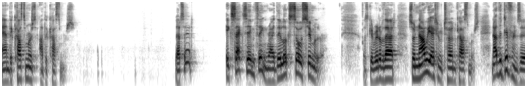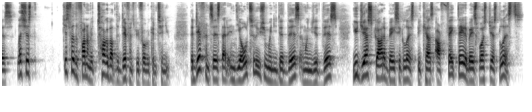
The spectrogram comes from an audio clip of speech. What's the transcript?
and the customers are the customers. That's it. Exact same thing, right? They look so similar. Let's get rid of that. So now we actually return customers. Now the difference is, let's just, just for the fun of it, talk about the difference before we continue. The difference is that in the old solution, when you did this and when you did this, you just got a basic list because our fake database was just lists.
